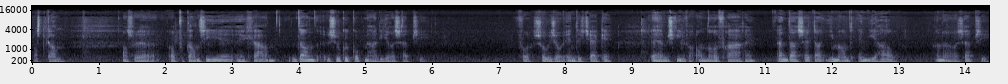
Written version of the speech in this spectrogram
als het kan. Als we op vakantie uh, gaan, dan zoek ik ook naar die receptie. Voor sowieso in te checken. Misschien voor andere vragen. En daar zit daar iemand in die hal aan een receptie.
